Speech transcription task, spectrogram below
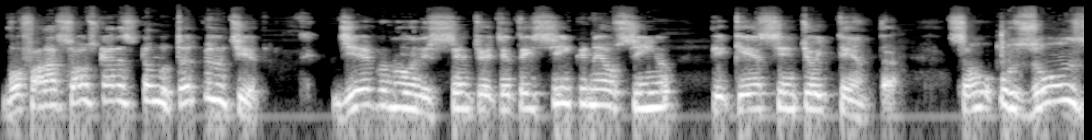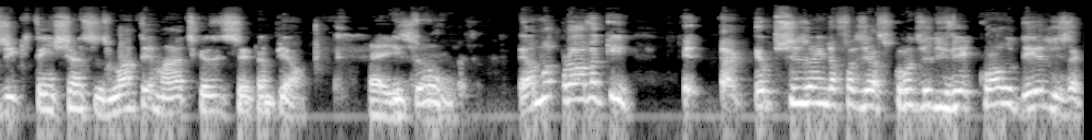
Vou falar só os caras que estão lutando pelo título. Diego Nunes, 185. E Nelsinho Piquet, 180 são os 11 que têm chances matemáticas de ser campeão. É isso. Então, é uma prova que eu preciso ainda fazer as contas de ver qual deles, é,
